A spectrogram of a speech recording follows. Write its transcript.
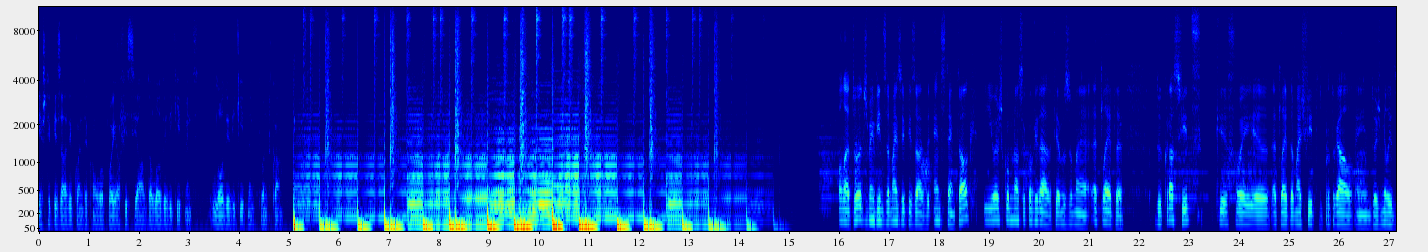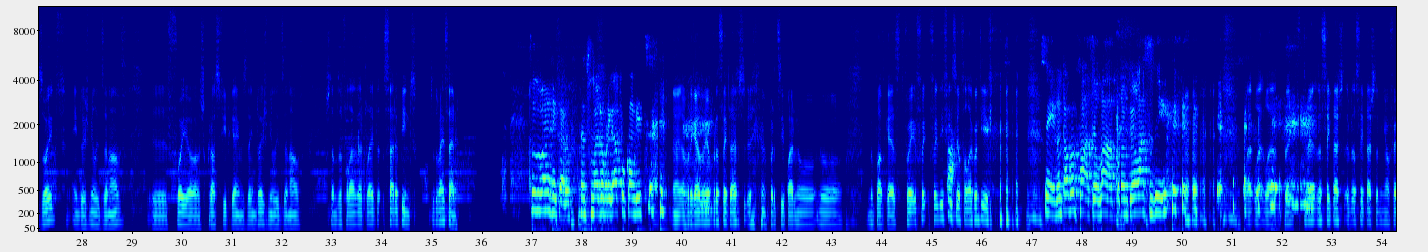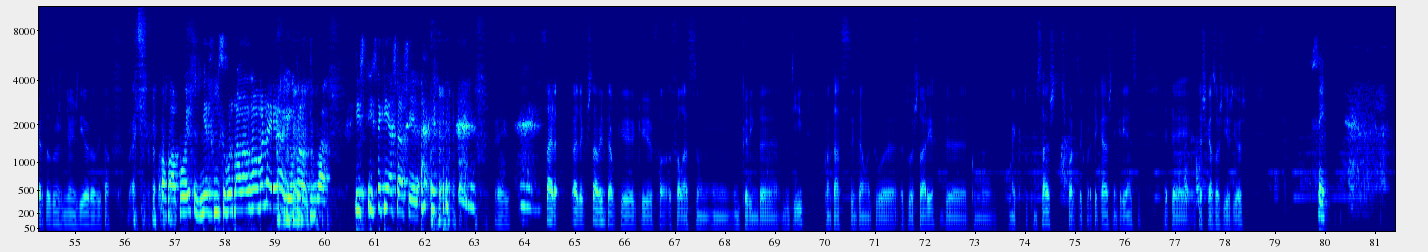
Este episódio conta com o apoio oficial da Loaded Equipment, loadedequipment.com. Olá a todos, bem-vindos a mais um episódio de Handstand Talk e hoje como nossa convidada temos uma atleta de CrossFit que foi uh, atleta mais fit de Portugal em 2018, em 2019, uh, foi aos CrossFit Games em 2019. Estamos a falar da atleta Sara Pinto. Tudo bem, Sara? Tudo bem, Ricardo. Antes de mais, obrigado pelo convite. Uh, obrigado eu por aceitares participar no, no, no, podcast. Foi, foi, foi difícil ah. falar contigo. Sim, não estava fácil. Vá, pronto, eu lá cedi. lá, lá, lá, pronto, aceitaste, aceitaste a minha oferta de uns milhões de euros e tal. Opa, pois, tinhas que me subornar de alguma maneira. Eu, pronto, vá. Isto, isto aqui acho que já chega. é isso. Sara, olha, gostava então que, que falasses um, um, um bocadinho de, de ti, contasses então a tua, a tua história, de como, como é que tu começaste, de esportes é que praticaste em criança, até, até chegares aos dias de hoje. Sim.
